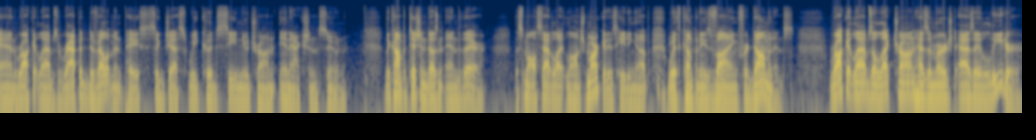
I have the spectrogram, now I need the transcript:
and Rocket Lab's rapid development pace suggests we could see Neutron in action soon. The competition doesn't end there. The small satellite launch market is heating up, with companies vying for dominance. Rocket Lab's Electron has emerged as a leader,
